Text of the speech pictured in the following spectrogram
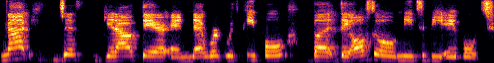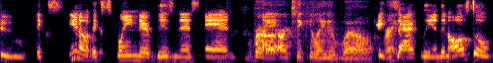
not just get out there and network with people but they also need to be able to ex, you know explain their business and right uh, articulate it well exactly right. and then also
